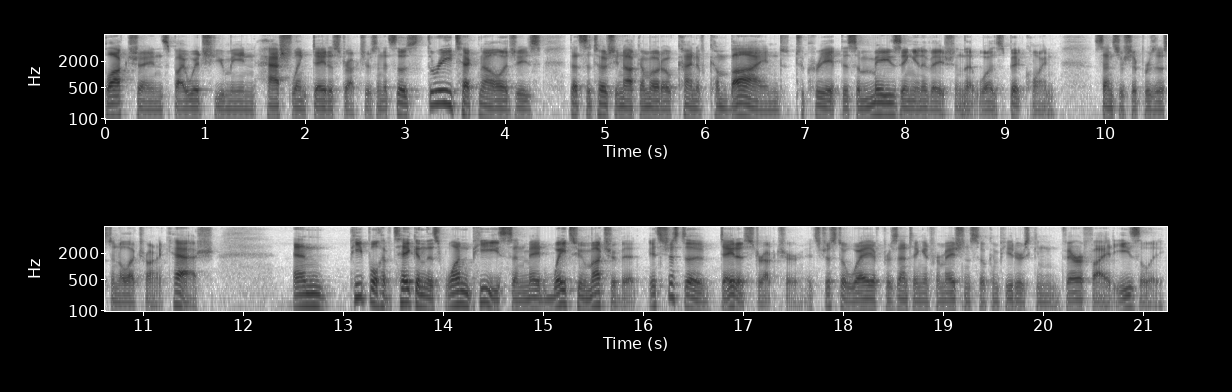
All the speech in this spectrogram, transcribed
blockchains, by which you mean hash linked data structures. And it's those three technologies that Satoshi Nakamoto kind of combined to create this amazing innovation that was Bitcoin, censorship resistant electronic cash. And people have taken this one piece and made way too much of it. It's just a data structure. It's just a way of presenting information so computers can verify it easily.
